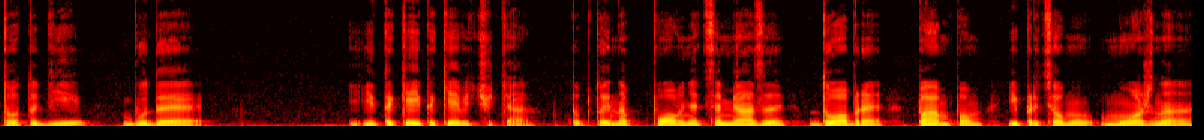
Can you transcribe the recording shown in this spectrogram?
то тоді буде і таке, і таке відчуття. Тобто і наповняться м'язи добре пампом, і при цьому можна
